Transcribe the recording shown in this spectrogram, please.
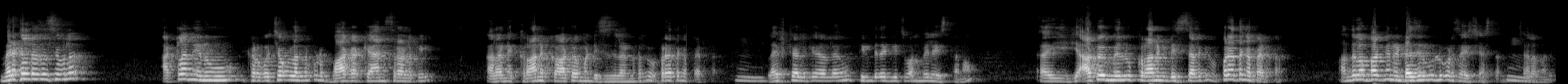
మెరకల్ రిజల్ట్స్ ఇవ్వలే? అట్లా నేను ఇక్కడికి వచ్చే వాళ్ళందరూ కూడా బాగా క్యాన్సర్ వాళ్ళకి అలానే క్రానిక్ ఆటోమన్ డిసీజులు అన్నది విపరీతంగా పెడతాను ఉమ్, లైఫ్ స్టైల్కి వెళ్ళాము తిండి తగ్గించి వన్ మీల్ ఇస్తాను. ఈ ఆటోమేల్ క్రానిక్ డిసీజ్ వాళ్ళకి విపరీతంగా పెడతాను అందులో భాగంగా నేను డజన్ గుడ్లు కూడా సజెస్ట్ చేస్తాను చాలామంది.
